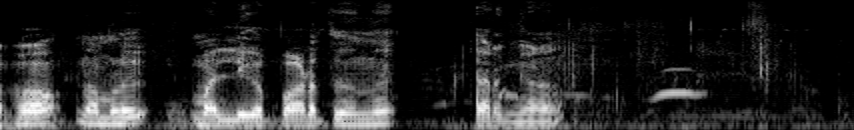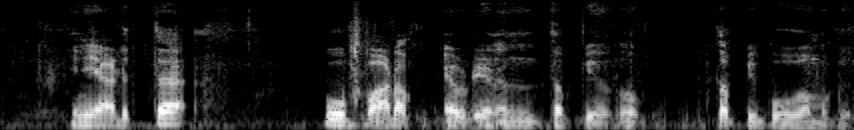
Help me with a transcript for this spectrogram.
അപ്പോൾ നമ്മൾ മല്ലികപ്പാടത്ത് നിന്ന് ഇറങ്ങുകയാണ് ഇനി അടുത്ത പൂപ്പാടം എവിടെയാണെന്ന് തപ്പി തപ്പി പോകാം നമുക്ക്.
